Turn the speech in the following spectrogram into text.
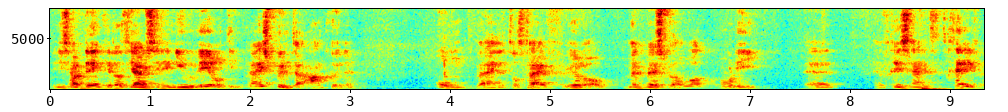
je zou denken dat juist in die nieuwe wereld die prijspunten aan kunnen om wijnen tot 5 euro met best wel wat body eh, en frisheid te geven.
